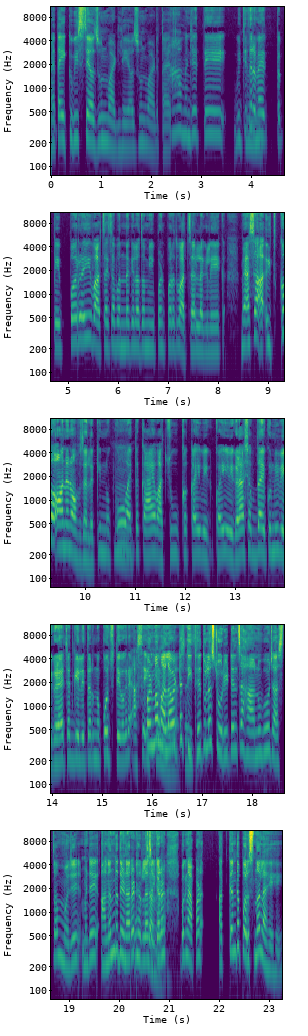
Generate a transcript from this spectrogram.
आता एकवीसचे अजून वाढले अजून वाढतायत. हा म्हणजे ते विचित्र पेपरही वाचायचा बंद केला होता मी पण परत वाचायला लागले. मी असं इतकं ऑन अँड ऑफ झालं की नको तर काय वाचू? काही काही वेगळा शब्द ऐकून मी वेगळ्या याच्यात गेले तर नकोच ते वगैरे असं पण मग मला वाटतं तिथे तुला स्टोरी टेलचा हा अनुभव जास्त म्हणजे म्हणजे आनंद देणारा ठरला असेल. कारण बघ ना आपण अत्यंत पर्सनल आहे हे.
